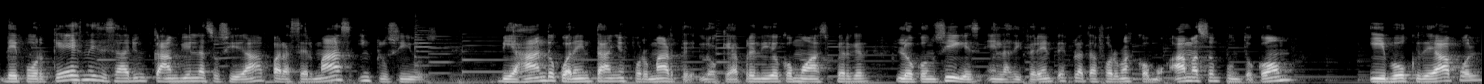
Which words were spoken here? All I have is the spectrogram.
de por qué es necesario un cambio en la sociedad para ser más inclusivos. Viajando 40 años por Marte, lo que he aprendido como Asperger lo consigues en las diferentes plataformas como amazon.com, ebook de Apple,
